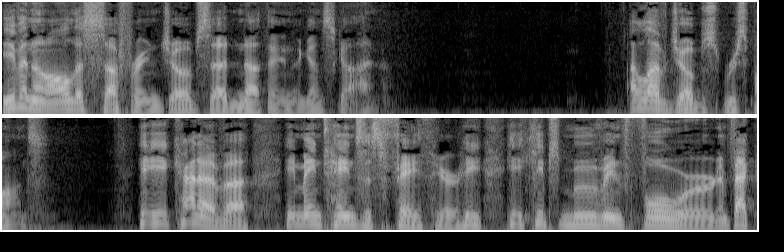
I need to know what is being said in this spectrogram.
Even in all this suffering, Job said nothing against God. I love Job's response. He, he kind of uh, he maintains his faith here. He he keeps moving forward. In fact,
